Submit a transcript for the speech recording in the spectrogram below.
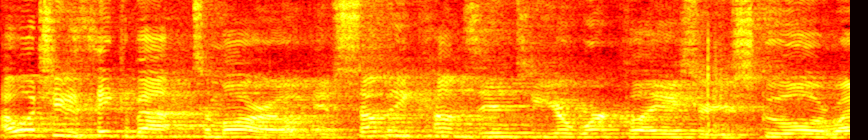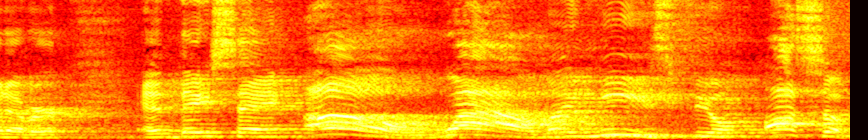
I want you to think about tomorrow if somebody comes into your workplace or your school or whatever and they say, Oh, wow, my knees feel awesome.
